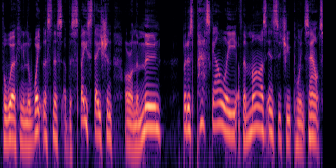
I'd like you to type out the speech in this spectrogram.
for working in the weightlessness of the space station or on the moon but as Pascal Lee of the Mars Institute points out,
